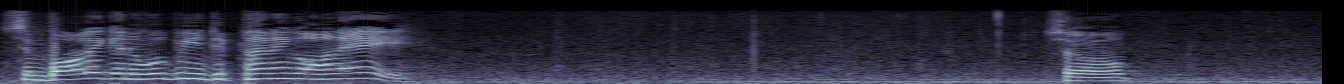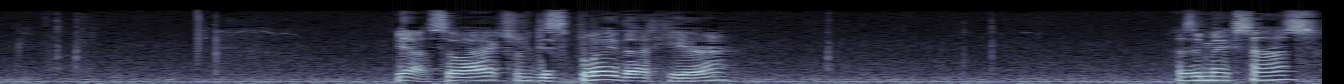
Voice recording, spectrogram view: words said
symbolic and it will be depending on A. So, yeah, so I actually display that here. Does it make sense?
